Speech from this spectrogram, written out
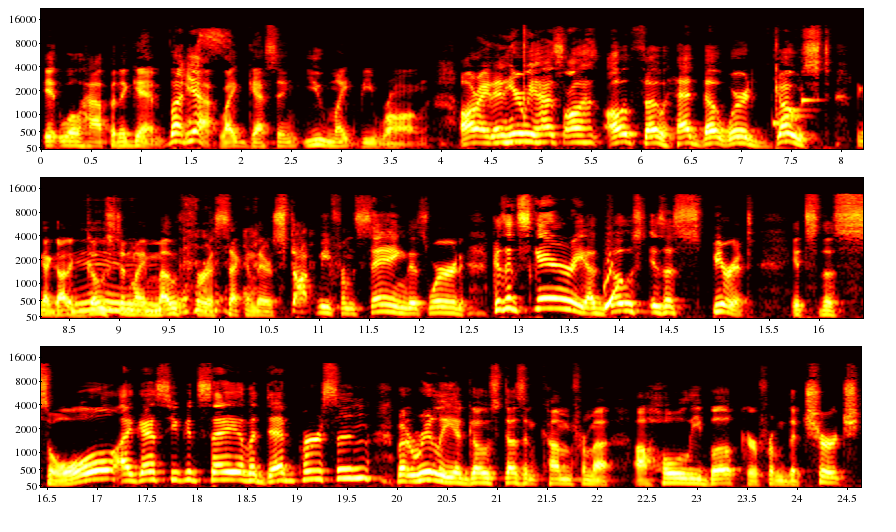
it will happen again. But yeah, like guessing, you might be wrong. All right. And here we have also had the word ghost. I think I got a ghost in my mm. mouth for a second there. Stop me from saying this word because it's scary. A ghost is a spirit. It's the soul, I guess you could say, of a dead person. But really, a ghost doesn't come from a, a holy book or from the church.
